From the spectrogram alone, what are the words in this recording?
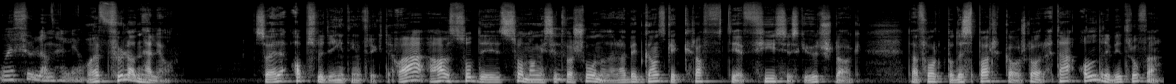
og er full av Den hellige ånd, og er full av Den hellige ånd, så er det absolutt ingenting å frykte. Og jeg har sittet i så mange situasjoner der det har blitt ganske kraftige fysiske utslag, der folk både sparker og slår. Det har aldri blitt truffet.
